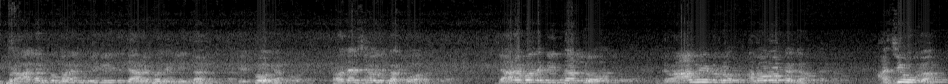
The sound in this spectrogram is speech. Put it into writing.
ఇప్పుడు ఆఖరికి మనకు మిగిలింది జానపద గీతాలు. ఎక్కువగా. ప్రదర్శనలు తక్కువ. జానపద గీతాల్లో గ్రామీణులు అలవోకగా అచివుగా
